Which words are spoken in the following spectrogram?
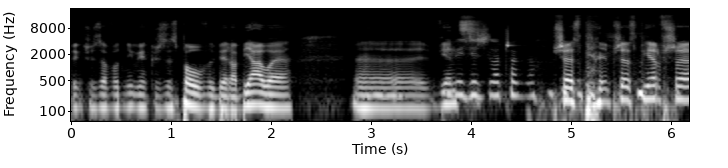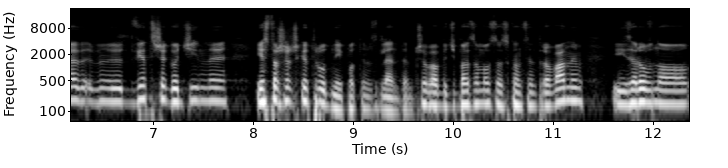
większość zawodników, większość zespołów wybiera białe. E, więc Nie wiedzieć dlaczego. Przez, przez pierwsze 2-3 e, godziny jest troszeczkę trudniej pod tym względem. Trzeba być bardzo mocno skoncentrowanym i zarówno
